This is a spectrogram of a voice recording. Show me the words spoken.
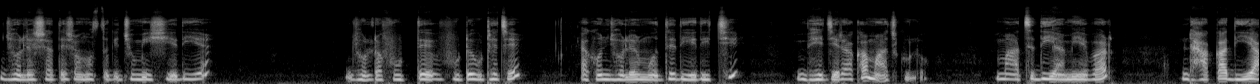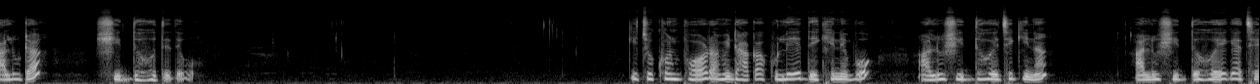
ঝোলের সাথে সমস্ত কিছু মিশিয়ে দিয়ে ঝোলটা ফুটতে, ফুটে উঠেছে। এখন ঝোলের মধ্যে দিয়ে দিচ্ছি ভেজে রাখা মাছগুলো। মাছ দিয়ে আমি এবার ঢাকা দিয়ে আলুটা সিদ্ধ হতে দেব। কিছুক্ষণ পর আমি ঢাকা খুলে দেখে নেব আলু সিদ্ধ হয়েছে কি না। আলু সিদ্ধ হয়ে গেছে।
